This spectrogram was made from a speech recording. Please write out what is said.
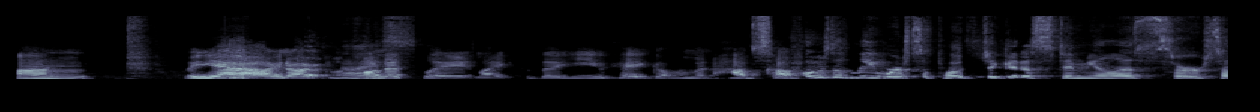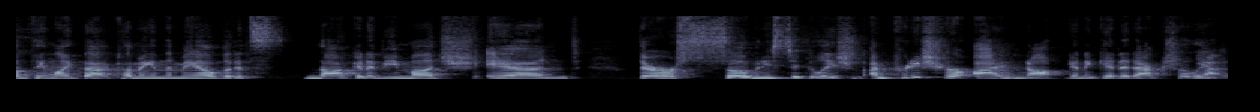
Um, yeah, Wow, I know. nice. Honestly, like the UK government have come. Supposedly, we're supposed to get a stimulus or something like that coming in the mail, but it's not going to be much. And there are so many stipulations. I'm pretty sure I'm not going to get it actually. Yeah,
